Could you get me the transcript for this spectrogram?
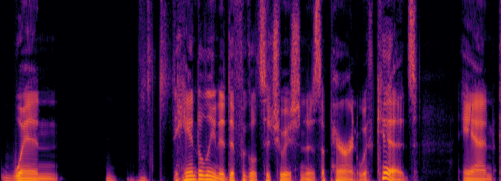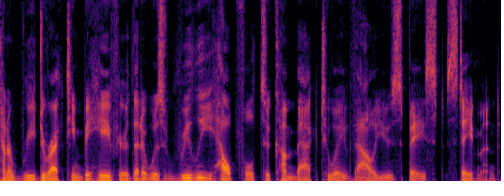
when handling a difficult situation as a parent with kids and kind of redirecting behavior, that it was really helpful to come back to a values based statement.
